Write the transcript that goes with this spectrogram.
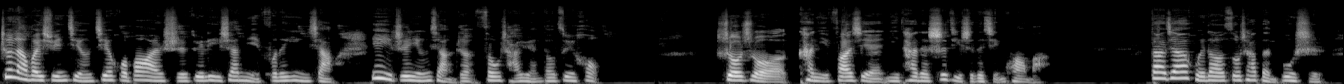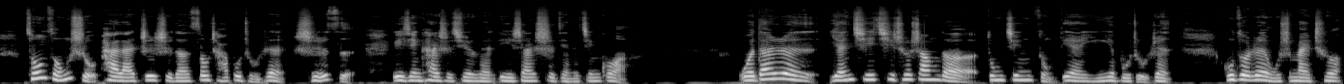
这两位巡警接获报案时对立山敏夫的印象，一直影响着搜查员到最后。说说看你发现你太太尸体时的情况吧。大家回到搜查本部时，从总署派来支持的搜查部主任石子已经开始讯问立山事件的经过了。我担任延崎汽车商的东京总店营业部主任，工作任务是卖车。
